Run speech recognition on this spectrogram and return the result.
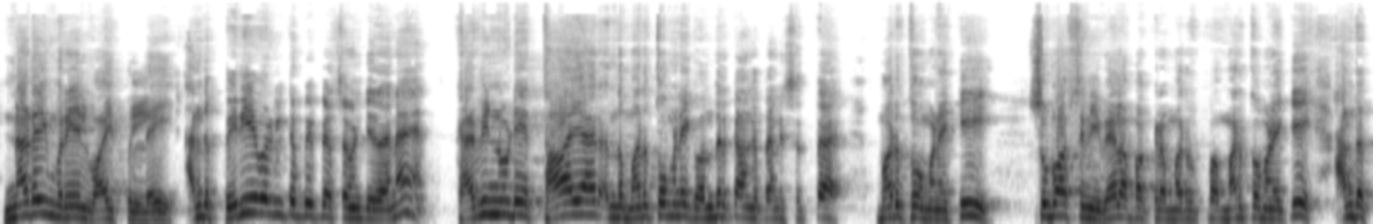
நடைமுறையில் வாய்ப்பில்லை. அந்த பெரியவர்கள்ட்ட போய் பேச வேண்டியதானே? கவினுடைய தாயார் அந்த மருத்துவமனைக்கு வந்திருக்காங்க தானே சித்த மருத்துவமனைக்கு? சுபாஷினி வேலை பார்க்குற மருத்துவ மருத்துவமனைக்கு அந்த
